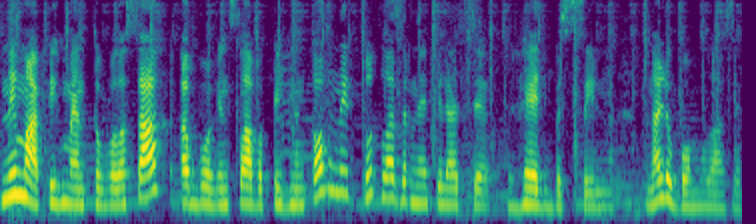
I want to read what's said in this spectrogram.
нема пігменту в волосах або він слабо пігментований, тут лазерна епіляція геть безсильна. На любому лазері.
